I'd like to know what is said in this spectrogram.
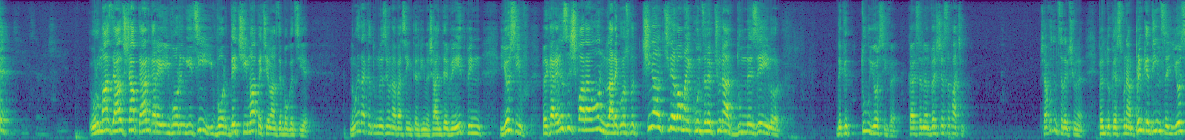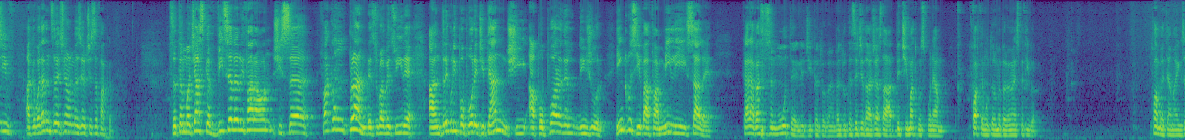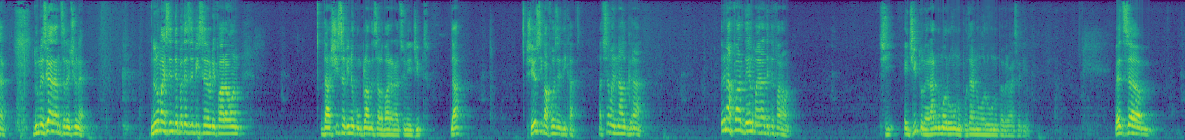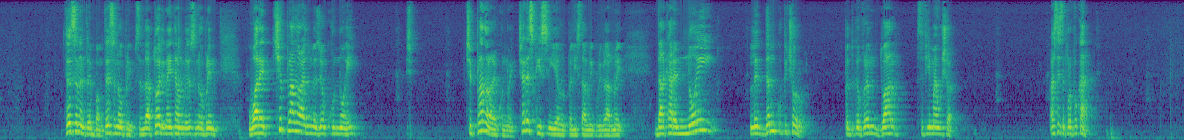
urmați de alți șapte ani care îi vor înghiți, îi vor decima pe ceilalți de bogăție. Numai dacă Dumnezeu nu avea să intervină și a intervenit prin Iosif, pe care însăși Faraon l-a recunoscut. Cine altcineva mai cu înțelepciunea Dumnezeilor decât tu, Iosife, care să ne înveți ce să facem? Și a avut înțelepciune. Pentru că spuneam, prin credință, Iosif a căpătat înțelepciunea lui Dumnezeu ce să facă. Să tălmăcească visele lui Faraon și să facă un plan de supraviețuire a întregului popor egiptean și a popoarelor din jur inclusiv a familiei sale, care avea să se mute în Egipt pentru vreme, pentru că seceta aceasta a decimat, cum spuneam, foarte multă lume pe vremea respectivă. Foamea mai exact. Dumnezeu a dat înțelepciune. Nu numai să interpreteze visele lui Faraon, dar și să vină cu un plan de salvare a națiunii Egipt. Da? Și Iosif a fost dedicat la cel mai înalt grad. În afară de el mai era decât Faraon. Și Egiptul era numărul unu, puterea numărul unu pe vremea respectivă. Vezi, uh, trebuie să ne întrebăm, trebuie să ne oprim. Sunt datori înaintea lui Dumnezeu să ne oprim. Oare ce planuri are Dumnezeu cu noi? Ce planuri are cu noi? Ce are scris El pe lista Lui cu privire la noi? Dar care noi le dăm cu piciorul. Pentru că vrem doar să fie mai ușor. Asta este provocarea.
